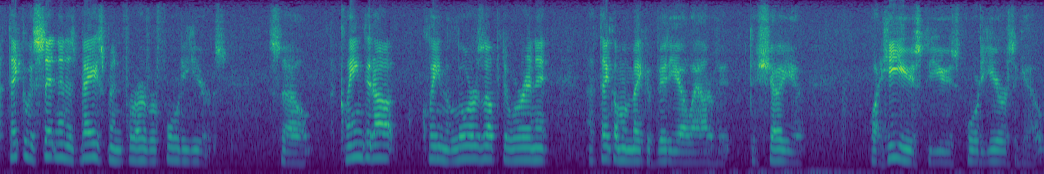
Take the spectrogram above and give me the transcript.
I think it was sitting in his basement for over 40 years. So I cleaned it up cleaned the lures up that were in it. I think I'm gonna make a video out of it to show you what he used to use 40 years ago.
